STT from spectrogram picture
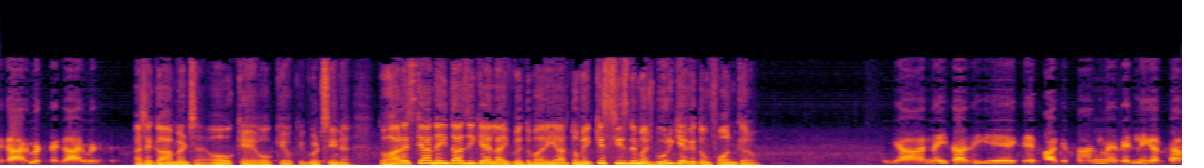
है। गारमेंट से गारमेंट से। अच्छा गारमेंट्स है। Okay okay okay good scene है। तो हारिस क्या नई ताजी क्या है लाइफ में तुम्हारी यार? तुम्हें किस चीज़ ने मजबूर किया कि तुम फ़ोन करो? या नई ताजी ये है कि पाकिस्तान में दिल नहीं करता।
